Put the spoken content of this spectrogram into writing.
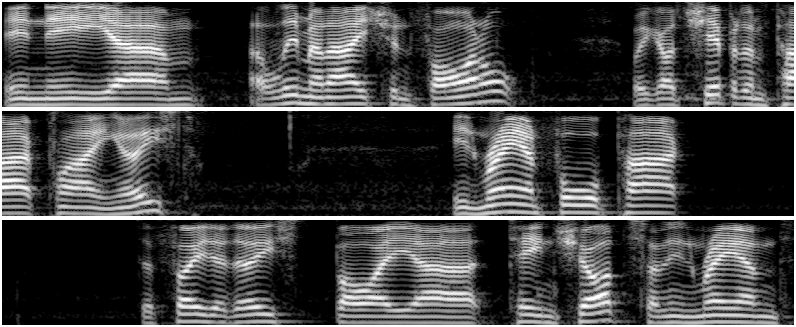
In the um, elimination final, we got Shepparton Park playing East. In round four, Park defeated East by uh, 10 shots, and in round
